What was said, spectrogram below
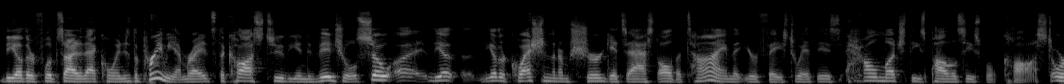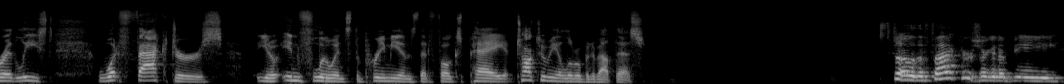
the other flip side of that coin is the premium, right? It's the cost to the individual. So uh, the the other question that I'm sure gets asked all the time that you're faced with is how much these policies will cost, or at least what factors you know influence the premiums that folks pay. Talk to me a little bit about this. So the factors are going to be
